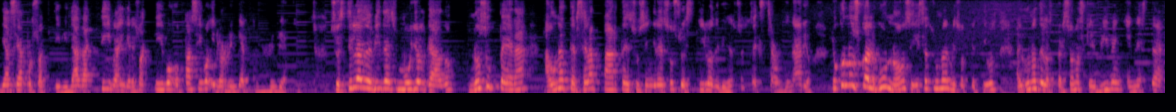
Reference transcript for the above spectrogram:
ya sea por su actividad activa, ingreso activo o pasivo, y lo reinvierten, reinvierten. Su estilo de vida es muy holgado, no supera a una tercera parte de sus ingresos su estilo de vida. Eso es extraordinario. Yo conozco algunos, y ese es uno de mis objetivos, algunas de las personas que viven en, esta,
